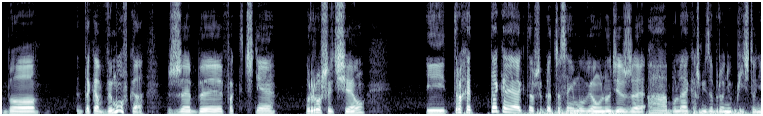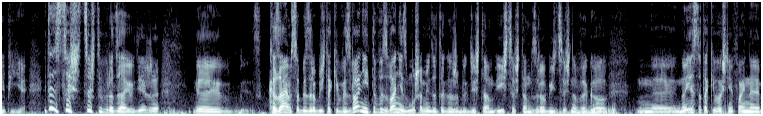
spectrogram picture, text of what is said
bo taka wymówka, żeby faktycznie ruszyć się i trochę taka jak na przykład czasami mówią ludzie, że a, bo lekarz mi zabronił pić, to nie piję. I to jest coś, coś w tym rodzaju, nie? że e, kazałem sobie zrobić takie wyzwanie i to wyzwanie zmusza mnie do tego, żeby gdzieś tam iść, coś tam zrobić, coś nowego. E, No jest to taki właśnie fajny,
